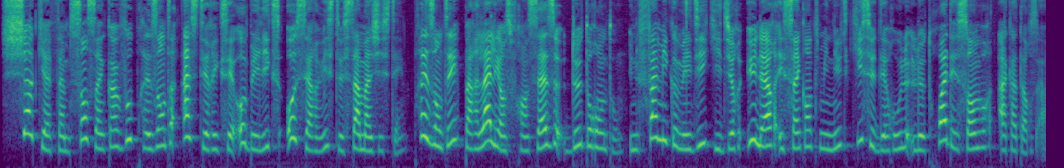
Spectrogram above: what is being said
Choc FM 105.1 vous présente Astérix et Obélix au service de Sa Majesté. Présenté par l'Alliance française de Toronto. Une famille comédie qui dure 1 heure et 50 minutes qui se déroule le 3 décembre à 14h.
